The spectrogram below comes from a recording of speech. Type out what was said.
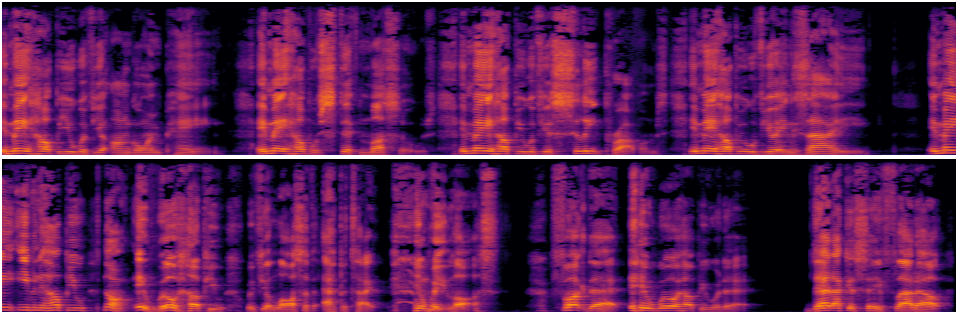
It may help you with your ongoing pain. It may help with stiff muscles. It may help you with your sleep problems. It may help you with your anxiety. It may even help you, no, it will help you with your loss of appetite and weight loss. Fuck that. It will help you with that. That I could say flat out.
